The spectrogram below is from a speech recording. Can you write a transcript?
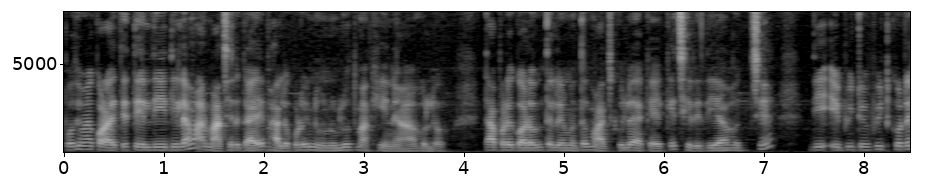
প্রথমে কড়াইতে তেল দিয়ে দিলাম, আর মাছের গায়ে ভালো করে নুন হলুদ মাখিয়ে নেওয়া হলো। তারপরে গরম তেলের মধ্যে মাছগুলো একে একে ছেড়ে দেওয়া হচ্ছে। দিয়ে এপিট ওপিট করে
